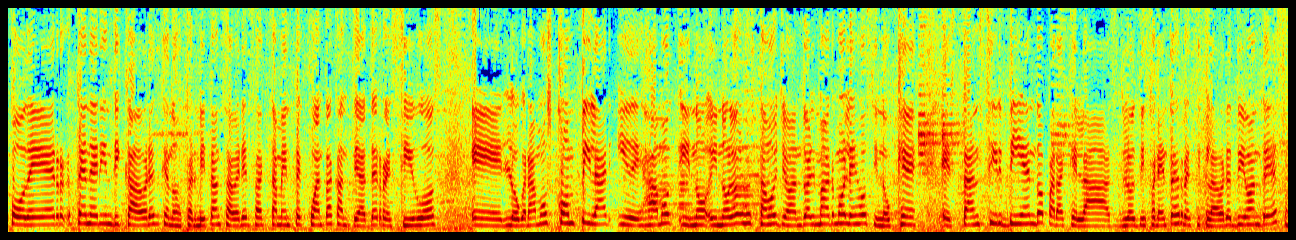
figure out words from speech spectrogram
poder tener indicadores que nos permitan saber exactamente cuánta cantidad de residuos eh, logramos compilar y dejamos y no y no los estamos llevando al marmolejo, sino que están sirviendo para que las, los diferentes recicladores vivan de eso.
